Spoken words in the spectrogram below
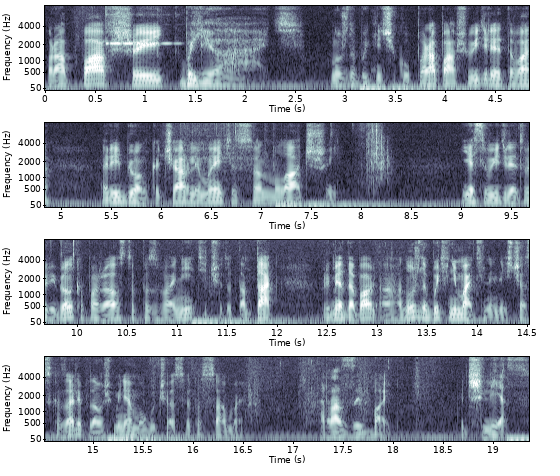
Пропавший... Блядь. Нужно быть на чеку. Пропавший. Видели этого ребенка? Чарли Мэттисон младший. Если увидели этого ребенка, пожалуйста, позвоните. Что-то там. Так, предмет добавлен. Ага, нужно быть внимательными, сейчас сказали, потому что меня могут сейчас это самое разыбать. Это ж лес.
